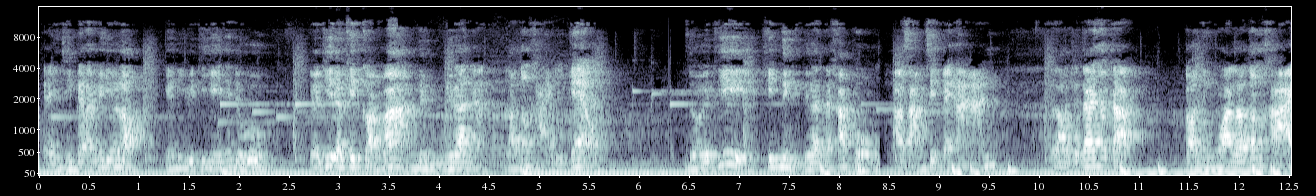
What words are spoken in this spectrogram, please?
แต่จริงๆแล้วมันไม่เยอะหรอก ยังมีวิธีให้ดู โดยที่เราคิดก่อนว่า 1 เดือนน่ะเราต้องขายกี่แก้ว โดยที่คิด 1 เดือนนะครับผม เอา 30 ไปหาร เราจะได้เท่ากับต่อ1วันเราต้องขาย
